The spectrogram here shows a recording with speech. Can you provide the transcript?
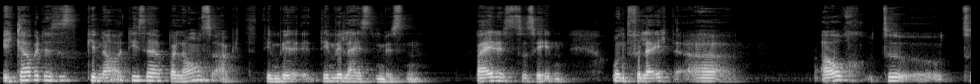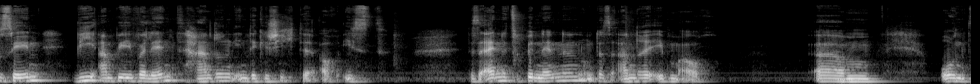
Ich glaube, das ist genau dieser Balanceakt, den wir, den wir leisten müssen. Beides zu sehen. Und vielleicht äh, auch zu, zu sehen, wie ambivalent Handeln in der Geschichte auch ist das eine zu benennen und das andere eben auch. Ähm, und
